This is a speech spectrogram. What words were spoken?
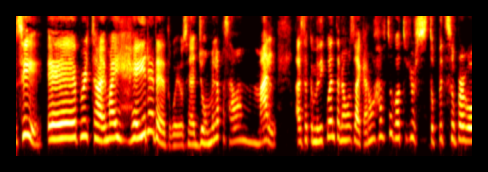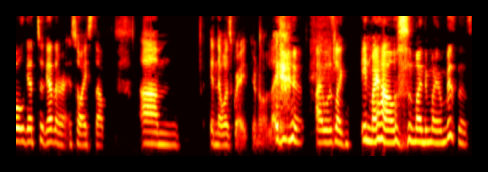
Sí, every time I hated it, güey. O sea, yo me la pasaba mal. Hasta que me di cuenta and I was like, I don't have to go to your stupid Super Bowl get together. And so I stopped. Um, and that was great, you know, like I was like in my house minding my own business.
